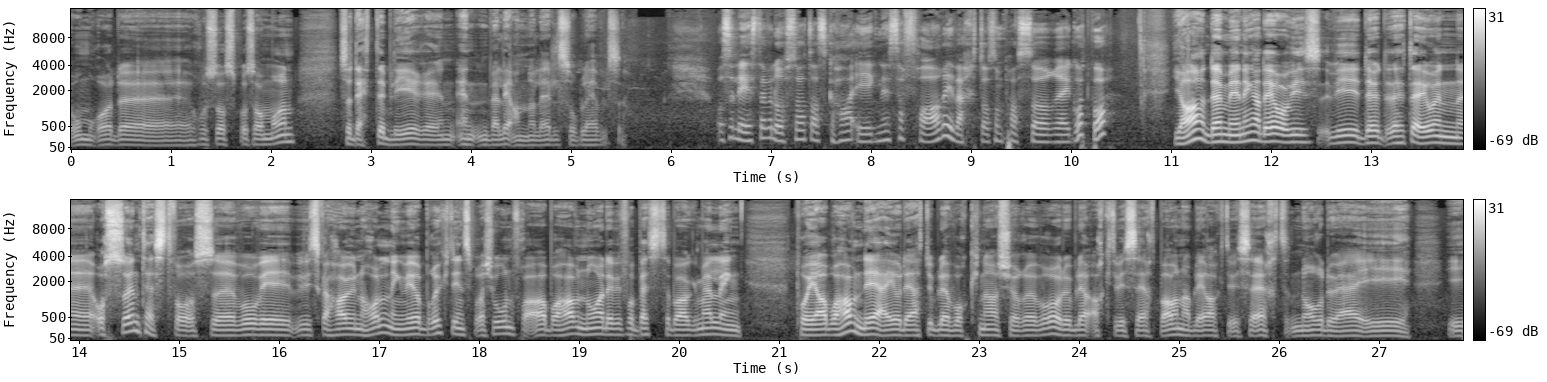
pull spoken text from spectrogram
området uh, hos oss på sommeren, så dette blir en, en veldig annerledes opplevelse. Og så leste jeg vel også at dere skal ha egne safariverter som passer godt på? Ja, det er meninga det. Og vi, vi, det, dette er jo en, eh, også en test for oss, eh, hvor vi, vi, skal ha underholdning. Vi har brukt inspirasjon fra Abrahavn. Noe av det vi får best tilbakemelding på i Abrahavn, det er jo det at du blir våkna sjørøvere, og du blir aktivisert. Barna blir aktivisert når du er i, i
